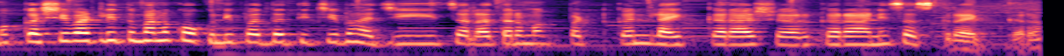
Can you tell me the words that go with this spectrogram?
मग कशी वाटली तुम्हाला कोकणी पद्धतीची भाजी? चला तर मग पटकन लाईक करा शेअर करा आणि सबस्क्राईब करा.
